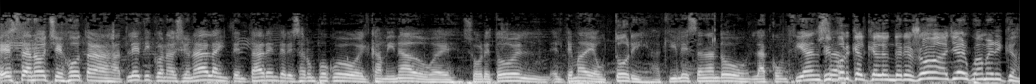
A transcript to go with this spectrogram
Esta noche J Atlético Nacional a intentar enderezar un poco el caminado, eh, sobre todo el, el tema de Autori. Aquí le están dando la confianza. Sí, porque el que lo enderezó ayer fue América.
